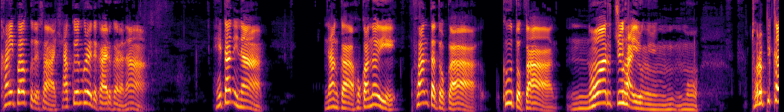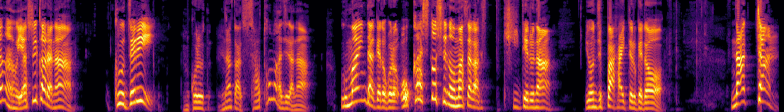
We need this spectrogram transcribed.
紙パックでさ、100円くらいで買えるからな。下手にな、なんか他のより、ファンタとか、クーとか、ノンアルチューハイよりも、トロピカーナの方が安いからな。クーゼリー。これ、なんか砂糖の味だな。うまいんだけど、これお菓子としてのうまさが効いてるな。40%入ってるけど。なっちゃん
